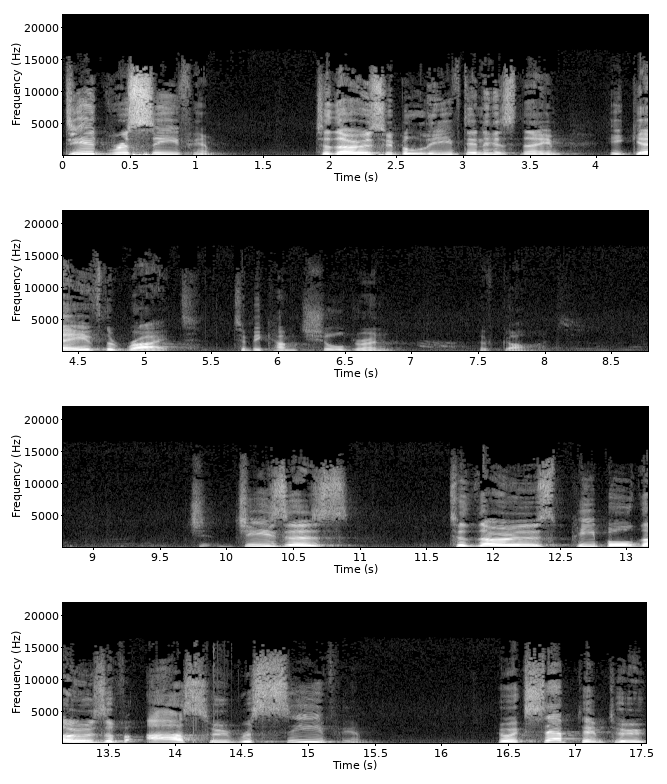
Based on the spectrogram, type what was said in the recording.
did receive him, to those who believed in his name, he gave the right to become children of God. J- Jesus, to those people, those of us who receive him, who accept him, who,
